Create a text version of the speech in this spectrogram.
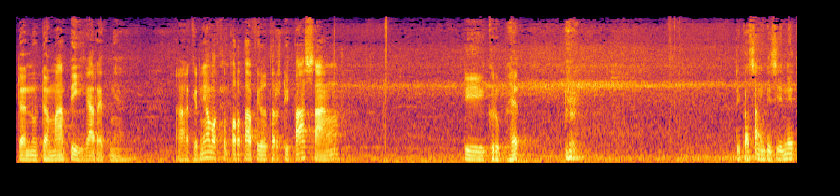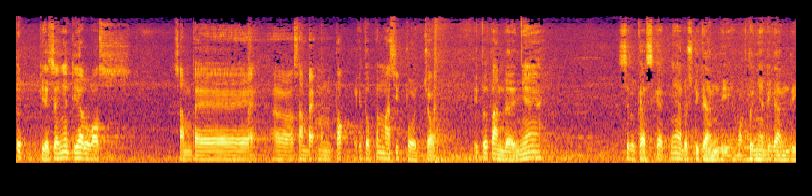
dan udah mati karetnya. Akhirnya waktu porta filter dipasang di group head dipasang di sini itu biasanya dia loss sampai uh, sampai mentok itu pun masih bocor. Itu tandanya seal gasketnya harus diganti waktunya diganti.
